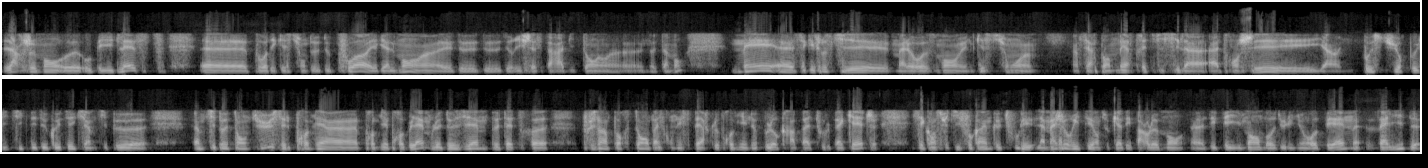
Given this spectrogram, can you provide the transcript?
largement aux pays de l'Est, pour des questions de, poids également, hein, de, de, richesse par habitant notamment. Mais c'est quelque chose qui est malheureusement une question un serpent de mer très difficile à, trancher et il y a une posture politique des deux côtés qui est un petit peu un petit peu tendue. C'est le premier premier problème. Le deuxième peut-être euh, plus important parce qu'on espère que le premier ne bloquera pas tout le package, c'est qu'ensuite il faut quand même que tous la majorité en tout cas des parlements euh, des pays membres de l'Union européenne valident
